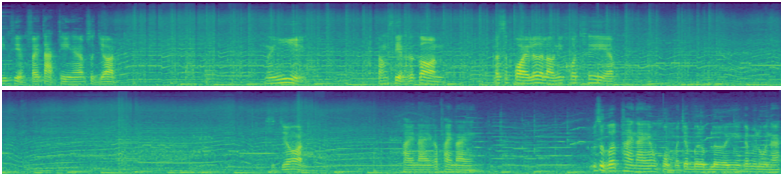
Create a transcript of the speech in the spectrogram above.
ยิ่งเสียงไฟตัดทีนะครับ สุดยอด นี่ ฟังเสียงซะก่อน แล้วสปอยเลอร์เรานี่โคตรเท่ครับสุดยอด ภายในครับภายใน รู้สึกว่าภายในของผมมันจะเบลอๆยังไงก็ไม่รู้นะ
